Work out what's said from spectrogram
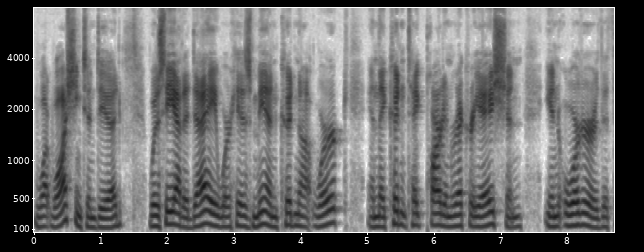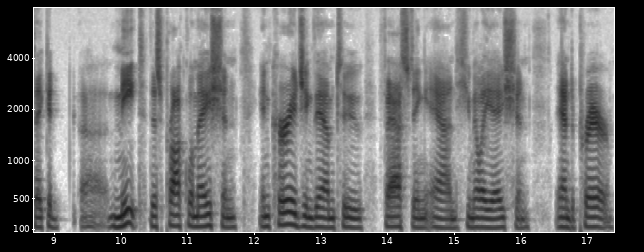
what Washington did was he had a day where his men could not work and they couldn't take part in recreation in order that they could uh, meet this proclamation encouraging them to fasting and humiliation and to prayer.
